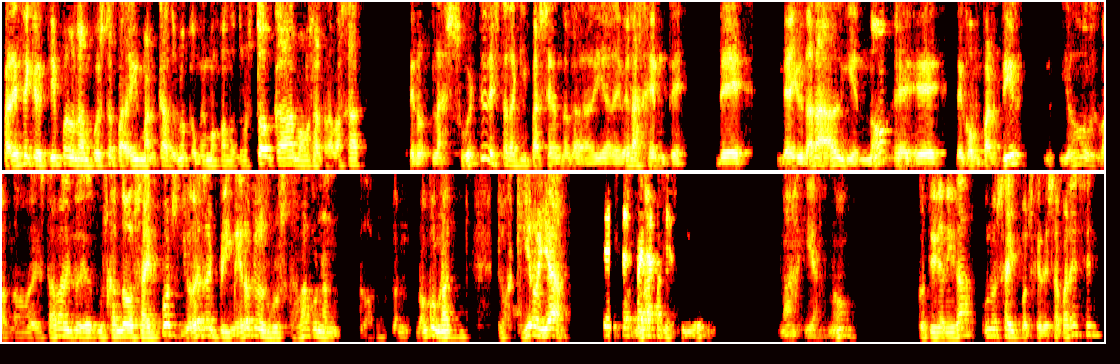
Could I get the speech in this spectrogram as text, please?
parece que el tiempo nos lo han puesto para ir marcado, ¿no? Comemos cuando nos toca, vamos a trabajar, pero la suerte de estar aquí paseando cada día, de ver a gente, de, ayudar a alguien, ¿no? Eh, eh, de compartir. Yo cuando estaba buscando los iPods, yo era el primero que los buscaba con, ¿no? con una... Los quiero ya. Magia, ¿no? Cotidianidad, unos iPods que desaparecen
